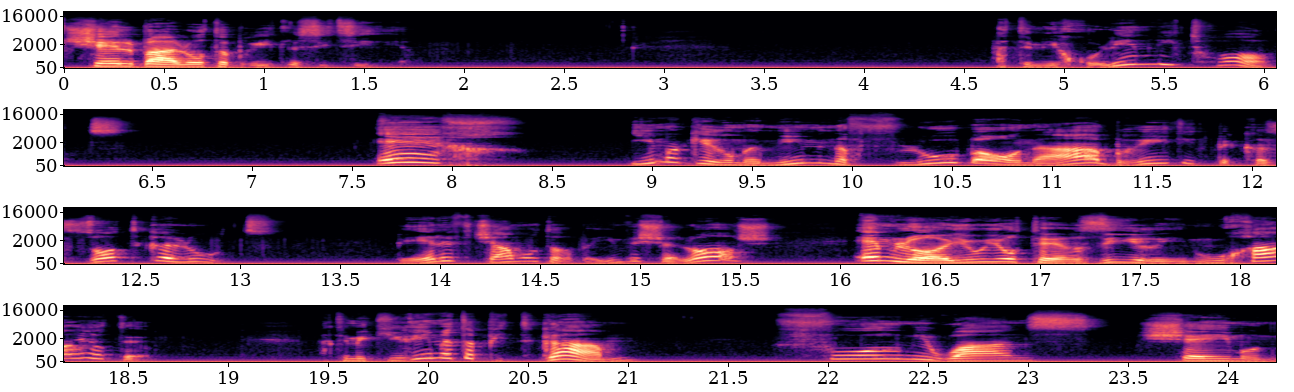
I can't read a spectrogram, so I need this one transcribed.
של בעלות הברית לסיציליה. אתם יכולים לתהות איך אם הגרמנים נפלו בהונאה הבריטית בכזאת קלות ב-1943 הם לא היו יותר זהירים מאוחר יותר. אתם מכירים את הפתגם Fool me once, shame on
